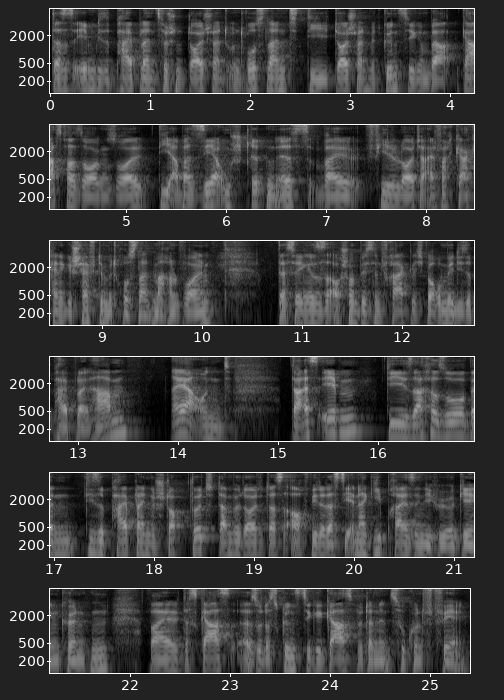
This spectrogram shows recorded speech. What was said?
das ist eben diese Pipeline zwischen Deutschland und Russland, die Deutschland mit günstigem Gas versorgen soll, die aber sehr umstritten ist, weil viele Leute einfach gar keine Geschäfte mit Russland machen wollen. Deswegen ist es auch schon ein bisschen fraglich, warum wir diese Pipeline haben. Naja, und da ist eben die Sache so, wenn diese Pipeline gestoppt wird, dann bedeutet das auch wieder, dass die Energiepreise in die Höhe gehen könnten, weil das Gas, also das günstige Gas wird dann in Zukunft fehlen.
